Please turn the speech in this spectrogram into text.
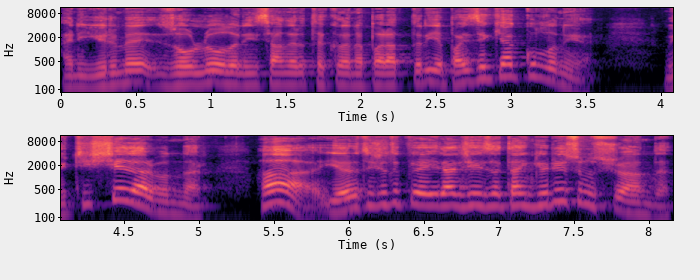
Hani yürüme zorluğu olan insanlara takılan aparatları yapay zeka kullanıyor. Müthiş şeyler bunlar. Ha yaratıcılık ve eğlenceyi zaten görüyorsunuz şu anda.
